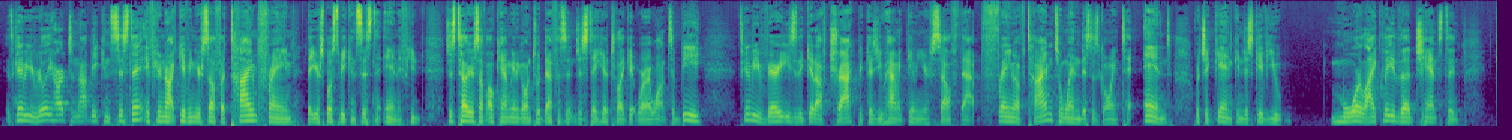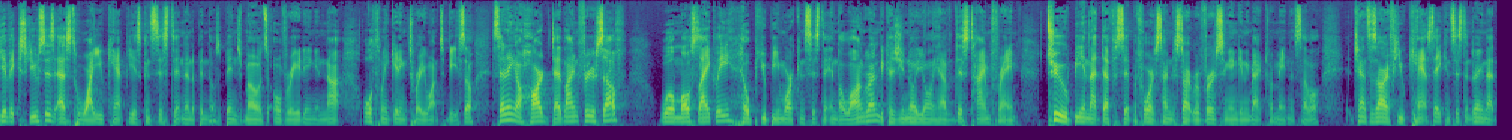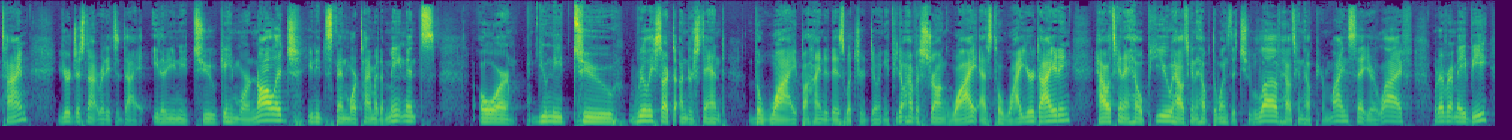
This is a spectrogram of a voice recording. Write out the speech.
it's going to be really hard to not be consistent if you're not giving yourself a time frame that you're supposed to be consistent in. If you just tell yourself, okay, I'm going to go into a deficit and just stay here till I get where I want to be, it's going to be very easy to get off track because you haven't given yourself that frame of time to when this is going to end, which again can just give you more likely the chance to give excuses as to why you can't be as consistent and end up in those binge modes, overeating, and not ultimately getting to where you want to be. So, setting a hard deadline for yourself will most likely help you be more consistent in the long run because you know you only have this time frame to be in that deficit before it's time to start reversing and getting back to a maintenance level. Chances are, if you can't stay consistent during that time, you're just not ready to diet. Either you need to gain more knowledge, you need to spend more time at a maintenance, or you need to really start to understand the why behind it is what you're doing. If you don't have a strong why as to why you're dieting, how it's going to help you, how it's going to help the ones that you love, how it's going to help your mindset, your life, whatever it may be,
